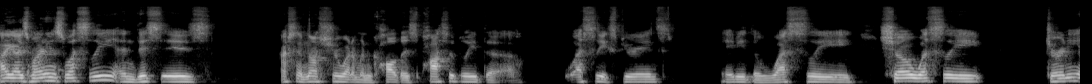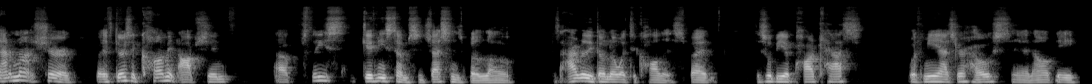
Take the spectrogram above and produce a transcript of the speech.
Hi guys, my name is Wesley, and this is actually I'm not sure what I'm going to call this. Possibly the Wesley experience, maybe the Wesley show, Wesley journey. I'm not sure, but if there's a comment option, uh, please give me some suggestions below because I really don't know what to call this. But this will be a podcast with me as your host, and I'll be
